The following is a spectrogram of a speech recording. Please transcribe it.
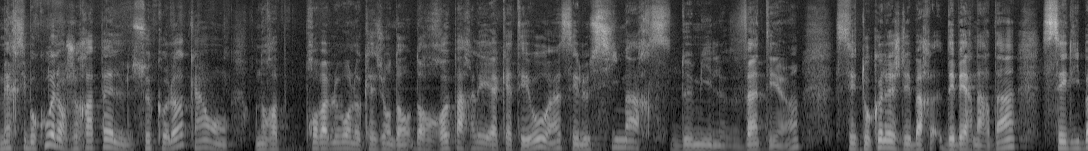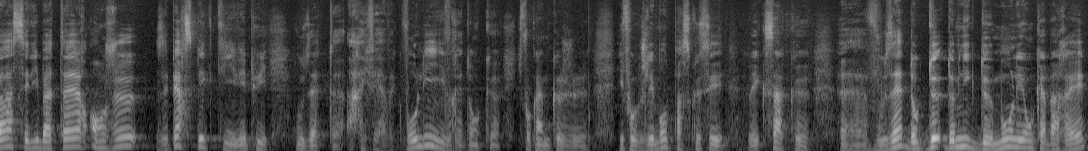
Merci beaucoup. Alors je rappelle ce colloque, hein, on, aura probablement l'occasion d'en reparler à KTO, hein. c'est le 6 mars 2021, c'est au Collège des, Bernardins, célibat, célibataire, enjeux et perspectives. Et puis vous êtes arrivé avec vos livres, et donc euh, il faut quand même que je, il faut que je les montre parce que c'est avec ça que euh, vous êtes. Donc Dominique de Montléon Cabaret,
